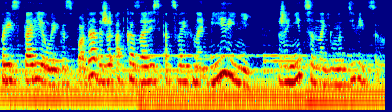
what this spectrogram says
престарелые господа даже отказались от своих намерений жениться на юных девицах.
